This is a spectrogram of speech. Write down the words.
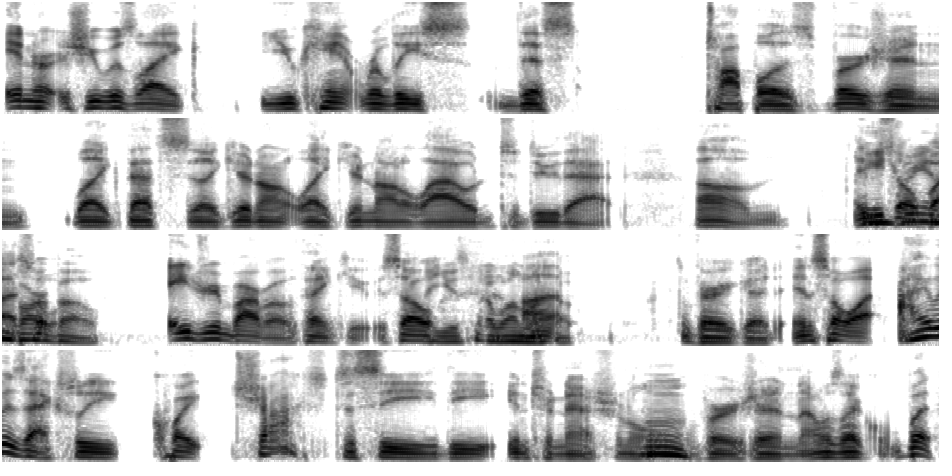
in her, she was like, "You can't release this topless version. Like that's like you're not like you're not allowed to do that." Um, and Adrienne so- Barbeau. Adrienne Barbeau. Thank you. So I used my one uh, very good. And so I, I was actually quite shocked to see the international Hmm. version. I was like, but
